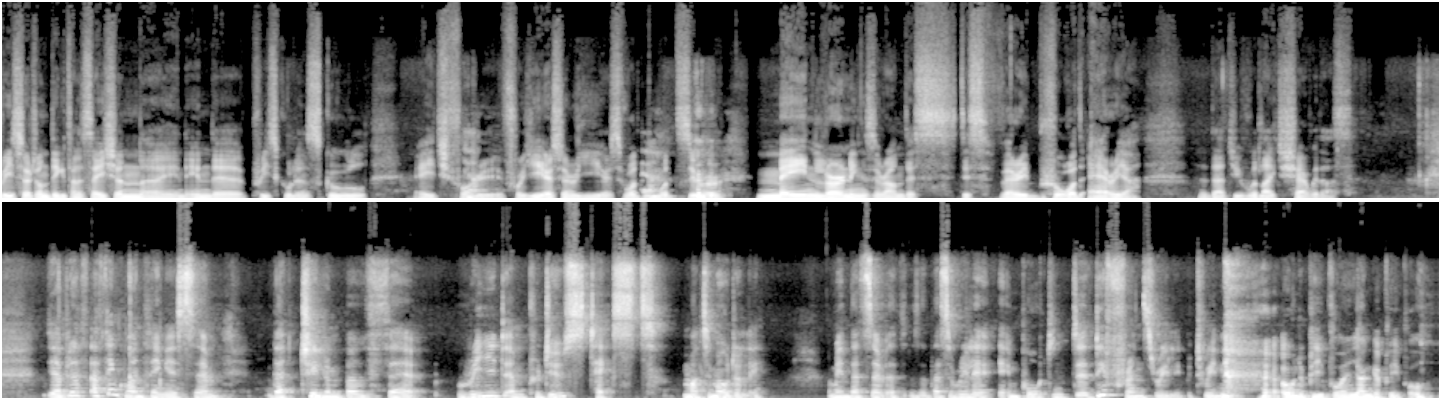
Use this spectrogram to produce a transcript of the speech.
research on digitalization uh, in in the preschool and school age for yeah. for years and years. What yeah. what's your main learnings around this this very broad area that you would like to share with us? Yeah, but I, th I think one thing is um, that children both uh, read and produce texts multimodally. I mean, that's a that's a really important uh, difference, really, between older people and younger people.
